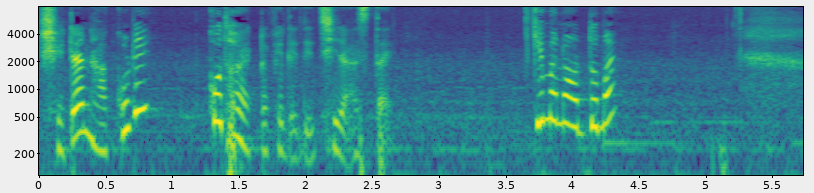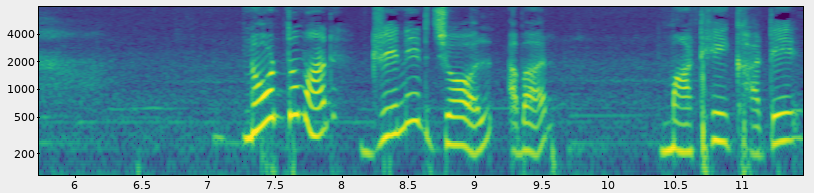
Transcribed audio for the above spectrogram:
সেটা না করে কোথাও একটা ফেলে দিচ্ছি রাস্তায়। কিংবা নর্দমায় নর্দমার? ড্রেনের জল আবার মাঠে, ঘাটে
